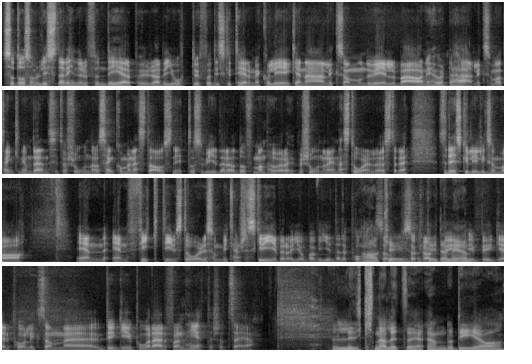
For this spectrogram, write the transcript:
Så då som lyssnare hinner du fundera på hur du hade gjort. Du får diskutera med kollegorna liksom, om du vill. Bara, har ni hört det här? Liksom, vad tänker ni om den situationen? Och sen kommer nästa avsnitt och så vidare. Och då får man höra hur personerna i här storyn löste det. Så det skulle liksom mm. vara en, en fiktiv story som vi kanske skriver och jobbar vidare på. Ah, okay, som såklart okay, bygger, är... bygger, på liksom, eh, bygger ju på våra erfarenheter så att säga. Det liknar lite ändå det jag,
